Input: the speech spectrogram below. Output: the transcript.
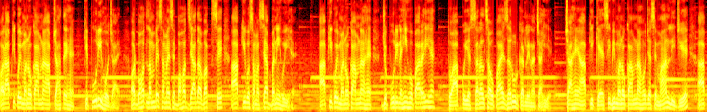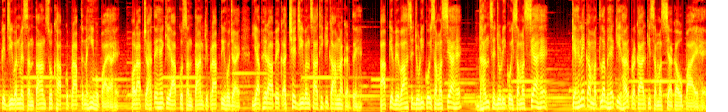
और आपकी कोई मनोकामना आप चाहते हैं कि पूरी हो जाए और बहुत लंबे समय से बहुत ज़्यादा वक्त से आपकी वो समस्या बनी हुई है, आपकी कोई मनोकामना है जो पूरी नहीं हो पा रही है तो आपको यह सरल सा उपाय ज़रूर कर लेना चाहिए। चाहे आपकी कैसी भी मनोकामना हो, जैसे मान लीजिए आपके जीवन में संतान सुख आपको प्राप्त नहीं हो पाया है, और आप चाहते हैं कि आपको संतान की प्राप्ति हो जाए, या फिर आप एक अच्छे जीवन साथी की कामना करते हैं। आपके विवाह से जुड़ी कोई समस्या है? धन से जुड़ी कोई समस्या है? कहने का मतलब है कि हर प्रकार की समस्या का उपाय है।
